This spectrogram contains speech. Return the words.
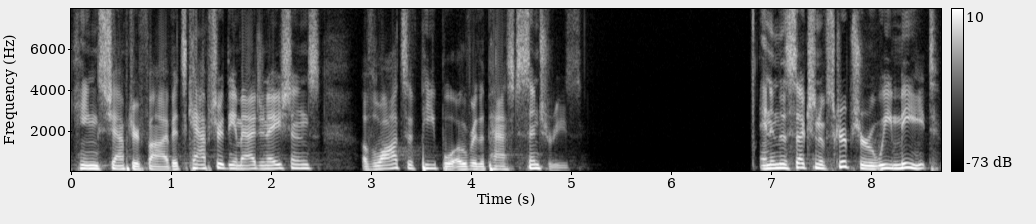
Kings chapter 5. It's captured the imaginations of lots of people over the past centuries. And in this section of scripture, we meet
